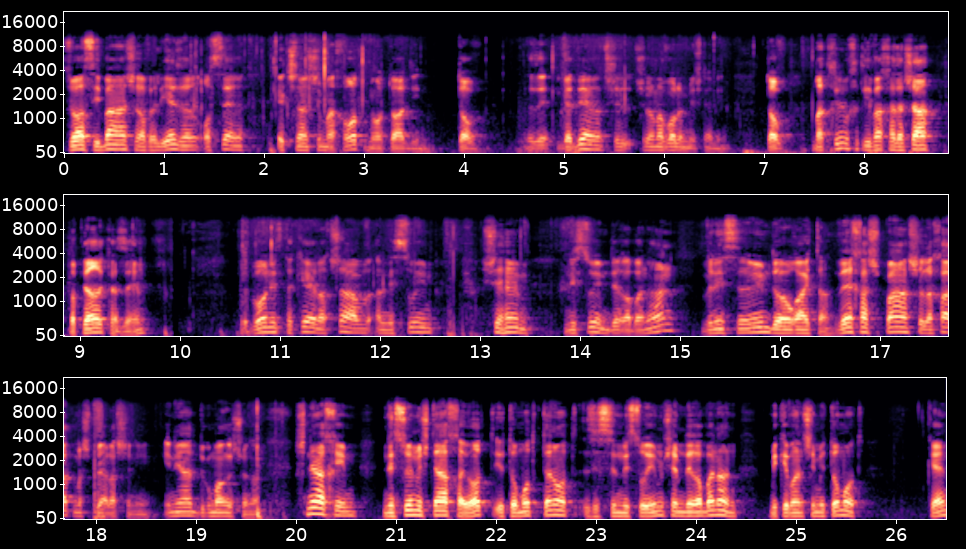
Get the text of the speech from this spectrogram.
זו הסיבה שרב אליעזר אוסר את שני הנשים האחרות מאותו הדין. טוב, זה גדר של, שלא נבוא למשנה דין. טוב, מתחילים חטיבה חדשה בפרק הזה, ובואו נסתכל עכשיו על נישואים שהם נישואים דה רבנן ונישואים דאורייתא, ואיך ההשפעה של אחת משפיעה על השני. הנה הדוגמה הראשונה. שני אחים, נישואים לשתי אחיות, יתומות קטנות, זה נישואים שהם דה רבנן, מכיוון שהן יתומות, כן?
